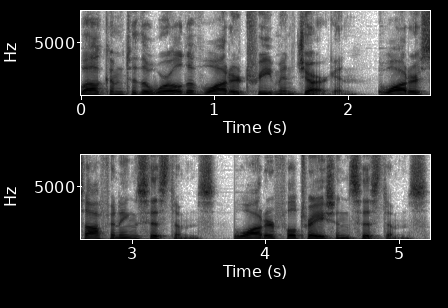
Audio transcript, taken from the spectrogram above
Welcome to the world of water treatment jargon, water softening systems, water filtration systems,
